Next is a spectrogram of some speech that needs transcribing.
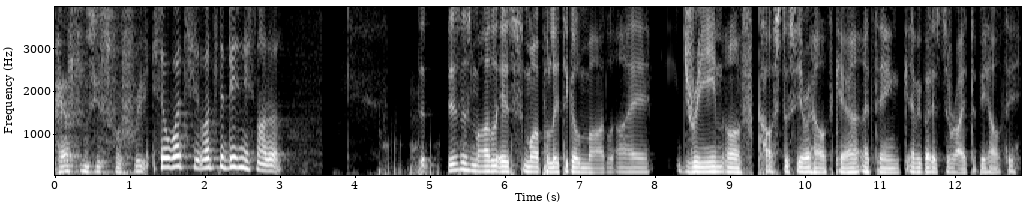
Health is for free. So what's what's the business model? The business model is more political model. I dream of cost to zero healthcare. I think everybody has the right to be healthy,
